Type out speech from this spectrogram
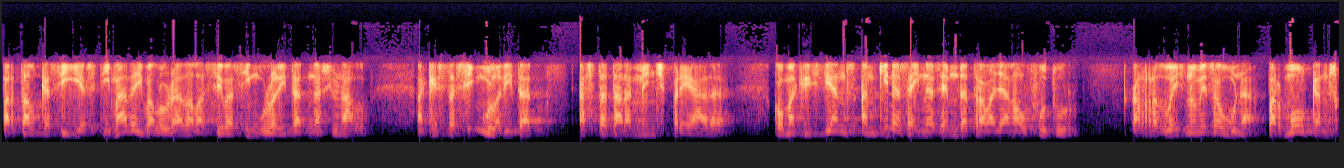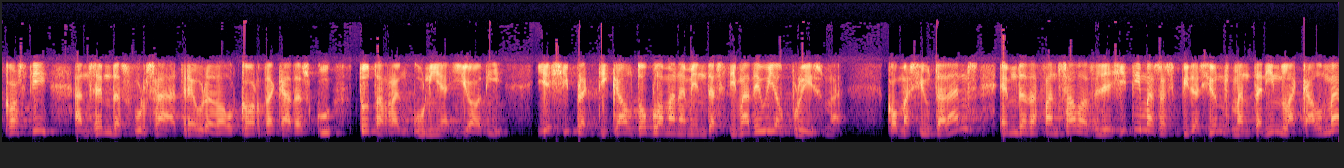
per tal que sigui estimada i valorada la seva singularitat nacional. Aquesta singularitat ha estat ara menys preada. Com a cristians, amb quines eines hem de treballar en el futur? Es redueix només a una. Per molt que ens costi, ens hem d'esforçar a treure del cor de cadascú tota rancúnia i odi, i així practicar el doble manament d'estimar Déu i el proisme. Com a ciutadans hem de defensar les legítimes aspiracions mantenint la calma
